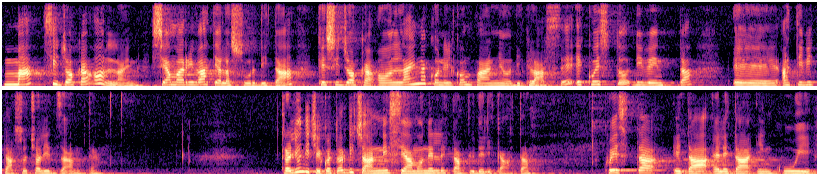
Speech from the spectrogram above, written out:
ma si gioca online. Siamo arrivati all'assurdità che si gioca online con il compagno di classe e questo diventa eh, attività socializzante. Tra gli 11 e i 14 anni siamo nell'età più delicata questa età è l'età in cui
